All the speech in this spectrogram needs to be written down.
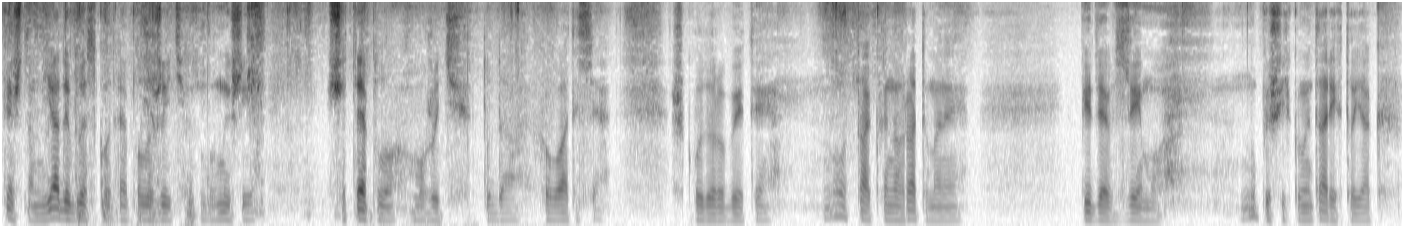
Теж там яди близько треба положити, бо миші ще тепло можуть туди ховатися, шкоду робити. Ну так виноград у мене піде в зиму. Ну, пишіть в коментарі, хто як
